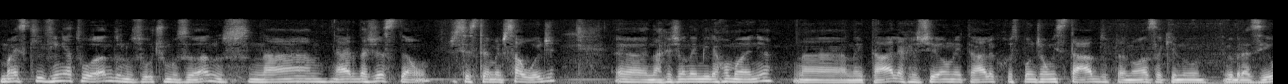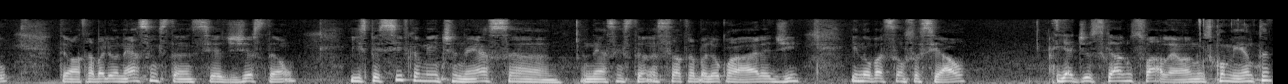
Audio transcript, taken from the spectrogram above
mas que vinha atuando nos últimos anos na, área da gestão de sistema de saúde uh, na região da Emília-Romagna, na, na Itália. A região na Itália corresponde a um estado para nós aqui no, no Brasil. Então ela trabalhou nessa instância de gestão e especificamente nessa, nessa instância ela trabalhou com a área de inovação social. E é disso que ela nos fala, ela nos comenta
